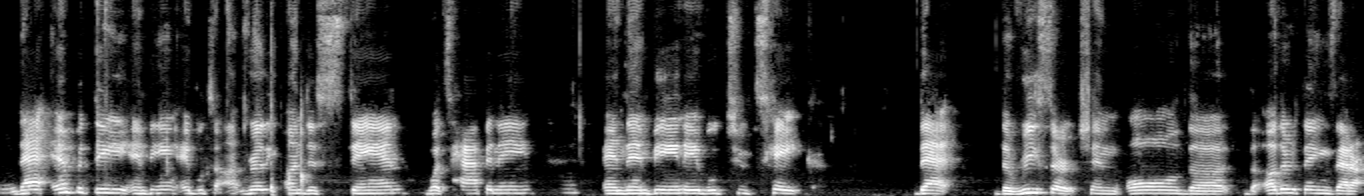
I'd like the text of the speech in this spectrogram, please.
that empathy and being able to uh, really understand what's happening mm-hmm. and then being able to take that the research and all the the other things that are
